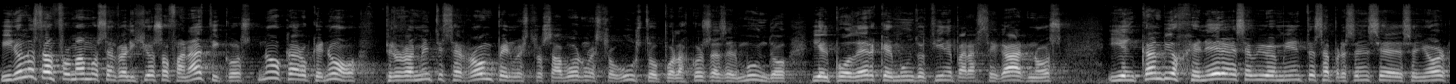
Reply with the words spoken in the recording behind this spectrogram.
y no nos transformamos en religiosos fanáticos, no, claro que no, pero realmente se rompe nuestro sabor, nuestro gusto por las cosas del mundo y el poder que el mundo tiene para cegarnos, y en cambio genera ese avivamiento, esa presencia del Señor,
